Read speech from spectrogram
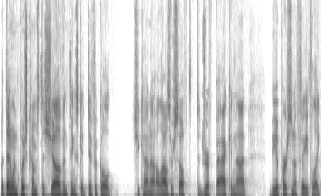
but then when push comes to shove and things get difficult, she kind of allows herself to drift back and not be a person of faith like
